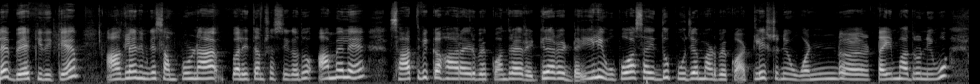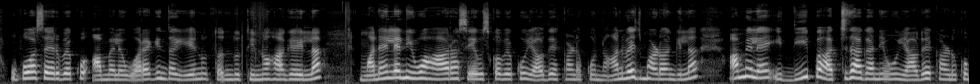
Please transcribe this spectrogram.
ಹೇಳ್ಕೊಳ್ಳೇಬೇಕು ಬೇಕಿದಕ್ಕೆ ಆಗಲೇ ನಿಮಗೆ ಸಂಪೂರ್ಣ ಫಲಿತಾಂಶ ಸಿಗೋದು. ಆಮೇಲೆ ಸಾತ್ವಿಕ ಆಹಾರ ಇರಬೇಕು ಅಂದರೆ ರೆಗ್ಯುಲರ್ ಡೈಲಿ ಉಪವಾಸ ಇದ್ದು ಪೂಜೆ ಮಾಡಬೇಕು. ಅಟ್ಲೀಸ್ಟ್ ನೀವು ಒಂದು ಟೈಮ್ ಆದರೂ ನೀವು ಉಪವಾಸ ಇರಬೇಕು. ಆಮೇಲೆ ಹೊರಗಿಂದ ಏನು ತಂದು ತಿನ್ನೋ ಹಾಗೆ ಇಲ್ಲ. ಮನೆಯಲ್ಲೇ ನೀವು ಆಹಾರ ಸೇವಿಸ್ಕೋಬೇಕು. ಯಾವುದೇ ಕಾರಣಕ್ಕೂ ನಾನ್ ವೆಜ್ ಮಾಡೋಂಗಿಲ್ಲ. ಆಮೇಲೆ ಈ ದೀಪ ಹಚ್ಚಿದಾಗ ನೀವು ಯಾವುದೇ ಕಾರಣಕ್ಕೂ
